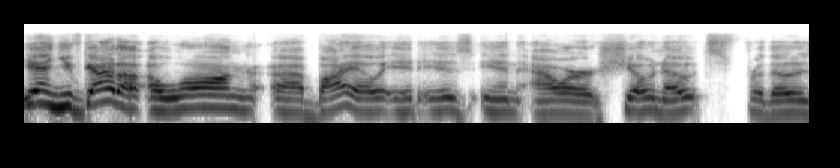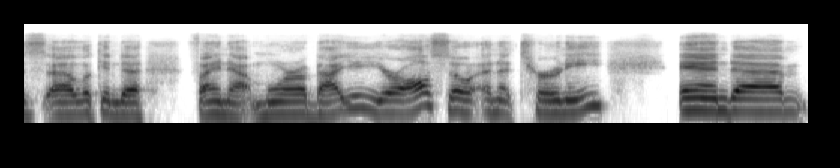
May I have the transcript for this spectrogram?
Yeah, and you've got a, a long uh, bio. It is in our show notes for those uh, looking to find out more about you. You're also an attorney, and um,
